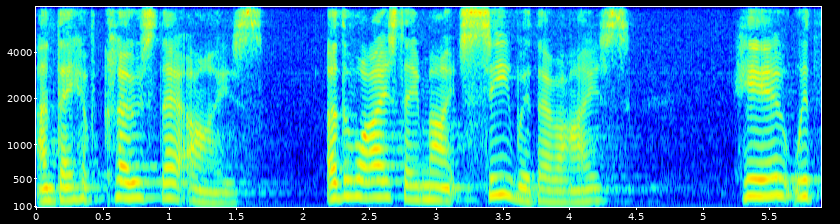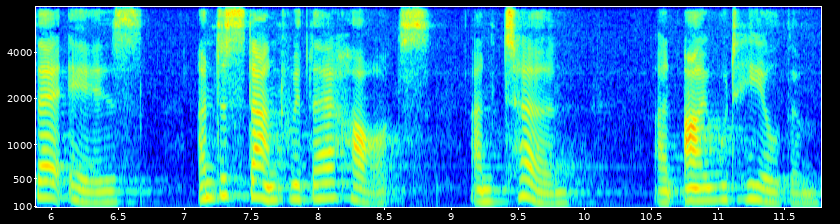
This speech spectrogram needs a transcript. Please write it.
and they have closed their eyes. Otherwise, they might see with their eyes, hear with their ears, understand with their hearts, and turn, and I would heal them.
